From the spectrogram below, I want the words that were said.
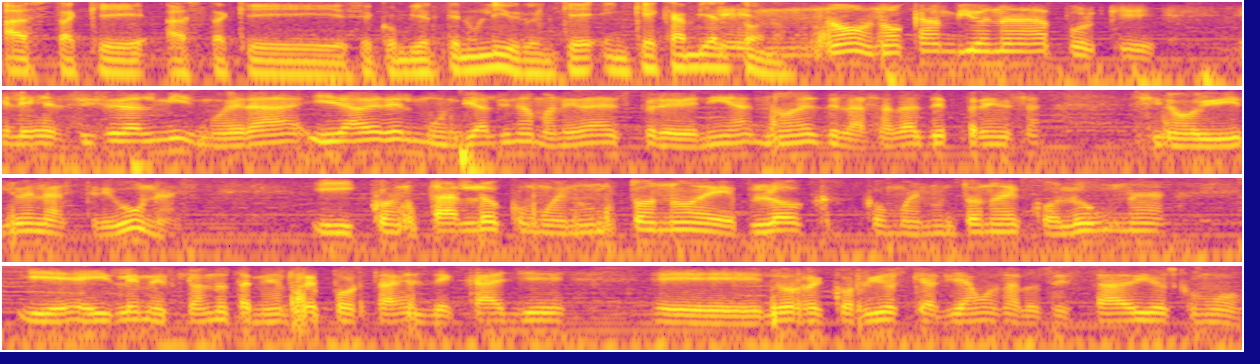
hasta que hasta que se convierte en un libro? ¿En qué, en qué cambia el Eh, tono? no, no cambió nada porque el ejercicio era el mismo, era ir a ver el mundial de una manera desprevenida, no desde las salas de prensa, sino vivirlo en las tribunas y contarlo como en un tono de blog, como en un tono de columna y, e irle mezclando también reportajes de calle, eh, los recorridos que hacíamos a los estadios, como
